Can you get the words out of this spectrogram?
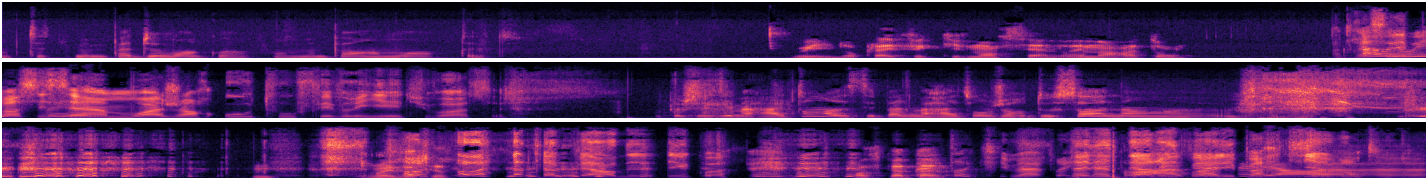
en peut-être même pas deux mois, quoi. Enfin, même pas un mois, peut-être. oui, donc là effectivement c'est un vrai marathon. Après, Ah ça oui, dépend oui, si oui, c'est oui. un mois genre août ou février, tu vois. Quand je disais marathon, hein, c'est pas le marathon genre Dawson. Hein. euh. Oui, parce que t'as perdu, quoi. France 4 pas a- le truc qui m'a pris T'as elle est partie hein, avant toi. euh.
